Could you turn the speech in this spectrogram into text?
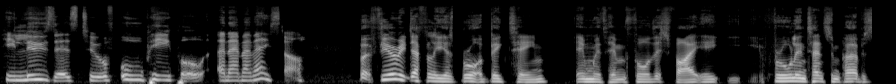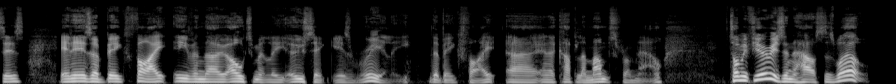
he loses to, of all people, an MMA star. But Fury definitely has brought a big team in with him for this fight. He, for all intents and purposes, it is a big fight, even though ultimately Usyk is really the big fight uh, in a couple of months from now. Tommy Fury's in the house as well.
